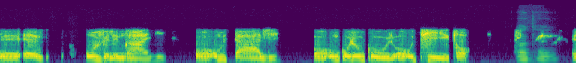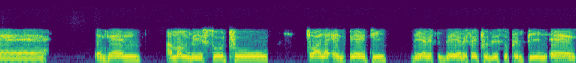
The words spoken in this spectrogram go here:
uh, as umvelinqanyi or umdali or unkulunkulu or uthixo. Okay. Uh, and then among the Sotho, Tswana, and Pedi, they, they refer to the supreme being as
